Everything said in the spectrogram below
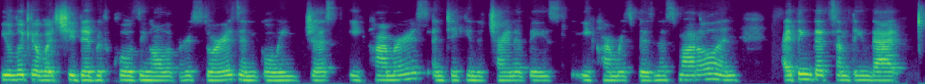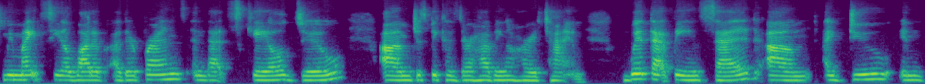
you look at what she did with closing all of her stores and going just e-commerce and taking the China-based e-commerce business model. And I think that's something that we might see a lot of other brands in that scale do um, just because they're having a hard time. With that being said, um, I do in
